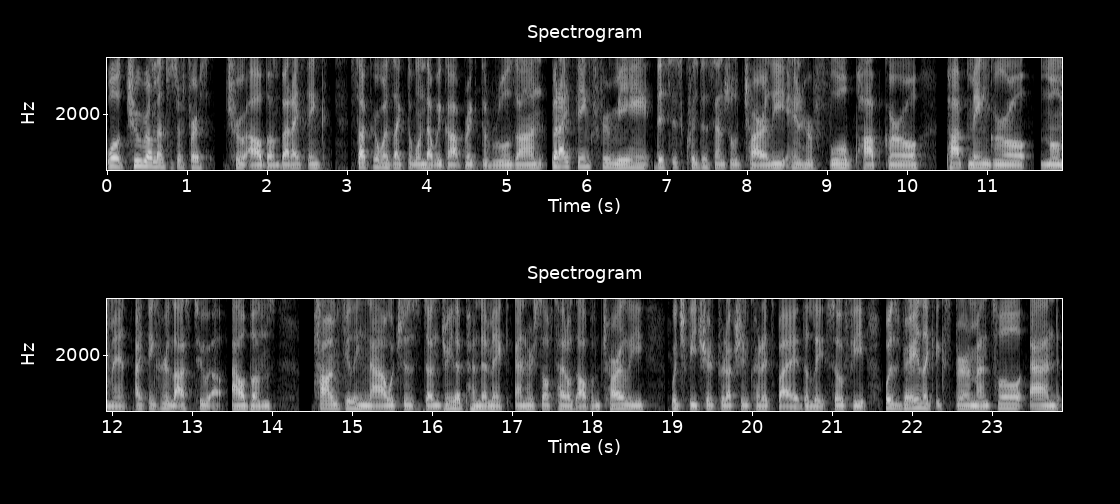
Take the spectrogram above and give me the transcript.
Well, True Romance was her first true album, but I think Sucker was like the one that we got Break the Rules on. But I think for me, this is quintessential Charli in her full pop girl, pop main girl moment. I think her last two albums, How I'm Feeling Now, which was done during the pandemic, and her self titled album Charli, which featured production credits by the late Sophie, was very like experimental and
